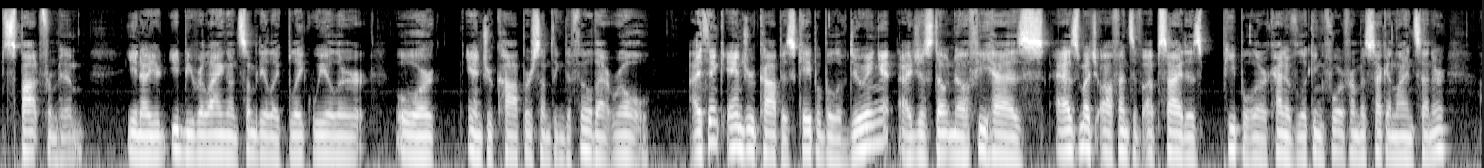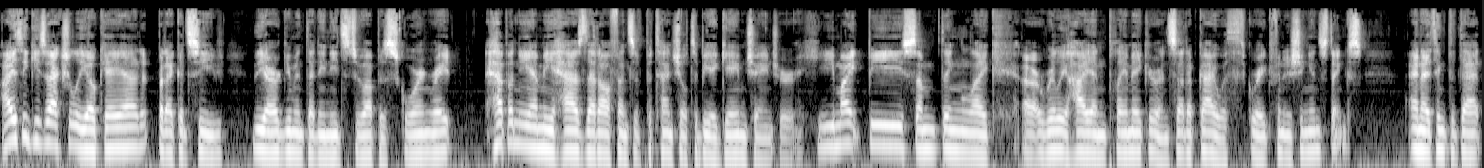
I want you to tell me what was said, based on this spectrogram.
spot from him. You know, you'd, you'd be relying on somebody like Blake Wheeler or Andrew Copp or something to fill that role. I think Andrew Copp is capable of doing it. I just don't know if he has as much offensive upside as people are kind of looking for from a second line center. I think he's actually okay at it, but I could see the argument that he needs to up his scoring rate. Heponiemi has that offensive potential to be a game changer. He might be something like a really high end playmaker and setup guy with great finishing instincts, and I think that that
